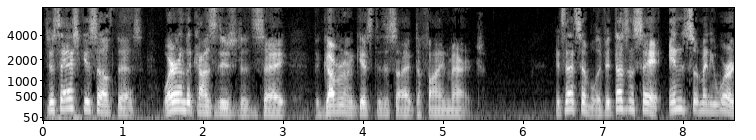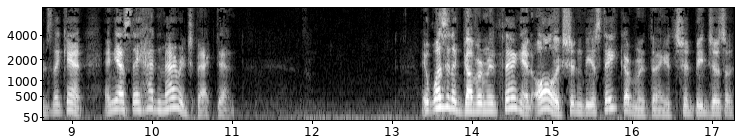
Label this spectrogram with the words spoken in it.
Just ask yourself this: Where in the Constitution does it say the government gets to decide to define marriage? It's that simple. If it doesn't say it in so many words, they can't. And yes, they had marriage back then. It wasn't a government thing at all. It shouldn't be a state government thing. It should be just a,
